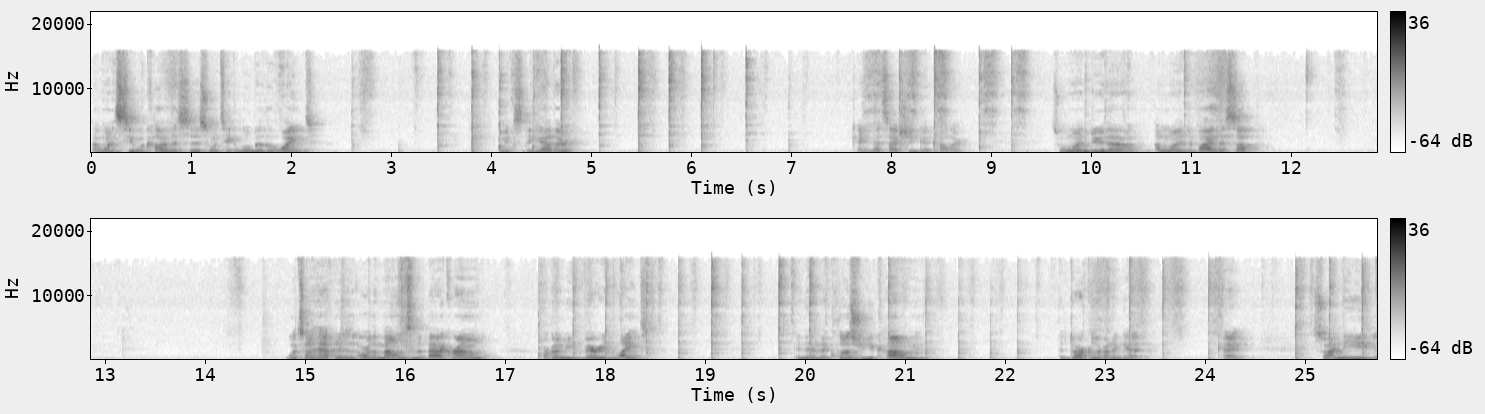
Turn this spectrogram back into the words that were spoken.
I want to see what color this is, so I'm going to take a little bit of the white, mix it together. Okay, that's actually a good color. So what I'm going to do though, I'm going to divide this up. What's going to happen is, are the mountains in the background are going to be very light, and then the closer you come, the darker they're going to get. Okay, so I need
